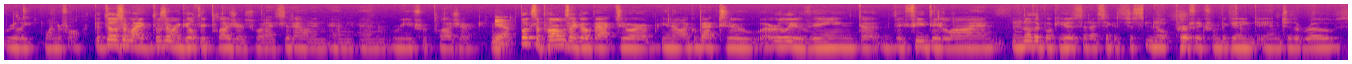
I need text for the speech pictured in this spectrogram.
really wonderful. But those are my those are my guilty pleasures when I sit down and, and, and read for pleasure. Yeah. Books of poems I go back to are you know I go back to early Levine, the, They Feed They Lion, and another book of his that I think is just note perfect from beginning to end. To the Rose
